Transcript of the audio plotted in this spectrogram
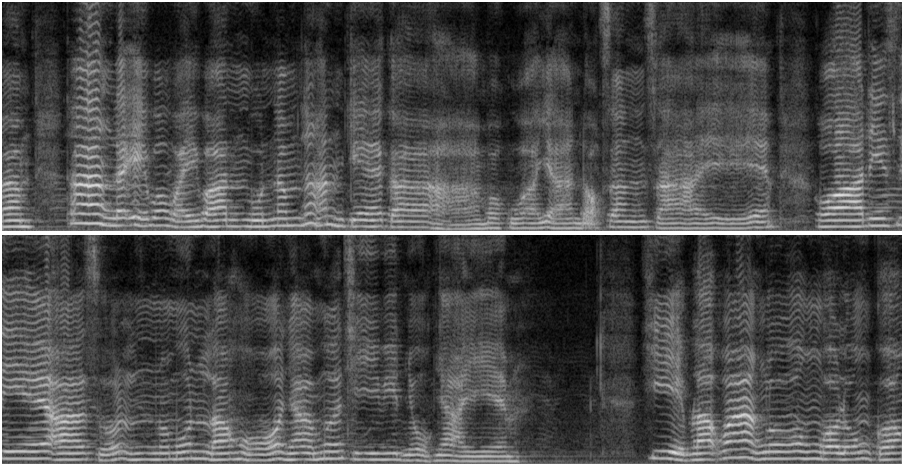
งามทางได้บ่ไหวบันบุญนำท่านแก่กาบ่กลัวยานดอกสันสายขวาที่เสียอาสุลมุนละโหยามเมื่อชีวิตโยกใหญ่ชีพละว่างลงบ่ลงกอง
